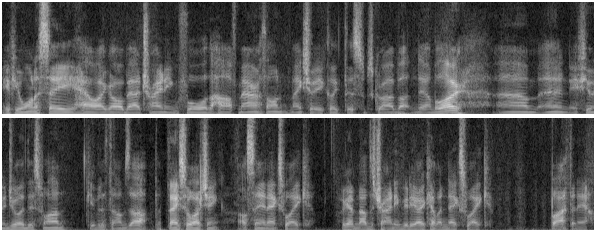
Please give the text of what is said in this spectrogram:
If you want to see how I go about training for the half marathon, make sure you click the subscribe button down below. Um, and if you enjoyed this one, give it a thumbs up. Thanks for watching. I'll see you next week. We got another training video coming next week. Bye for now.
